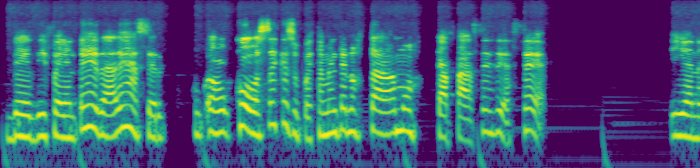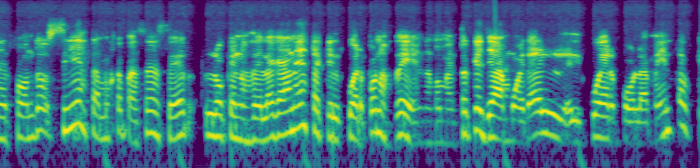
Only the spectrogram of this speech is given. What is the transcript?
de diferentes edades a hacer cosas que supuestamente no estábamos capaces de hacer. Y en el fondo sí estamos capaces de hacer lo que nos dé la gana hasta que el cuerpo nos dé. En el momento que ya muera el, el cuerpo, la mente, ok,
